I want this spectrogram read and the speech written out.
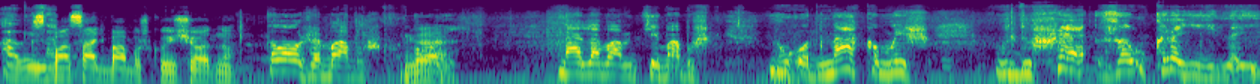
А ви Спасати бабушку ще одну. тоже бабушку. Да. Ой, надо вам ті бабушки. Ну, однако ми ж в душе за Україною.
